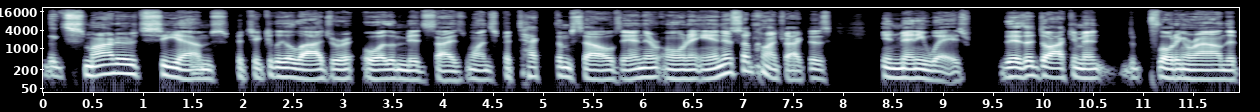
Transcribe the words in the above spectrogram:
the smarter CMs, particularly the larger or the mid-sized ones, protect themselves and their owner and their subcontractors in many ways. There's a document floating around that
